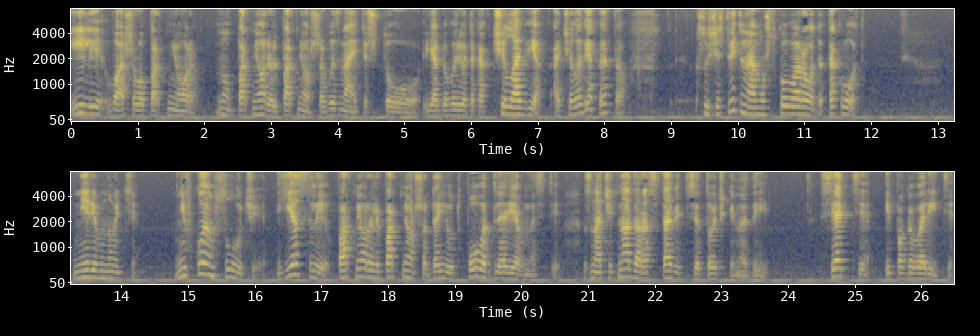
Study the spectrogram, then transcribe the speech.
или вашего партнера – ну, партнер или партнерша, вы знаете, что я говорю это как человек, а человек это существительное мужского рода. Так вот, не ревнуйте. Ни в коем случае, если партнер или партнерша дают повод для ревности, значит, надо расставить все точки над «и». Сядьте и поговорите.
